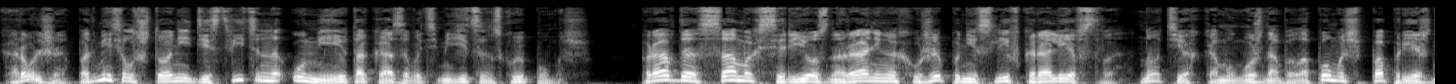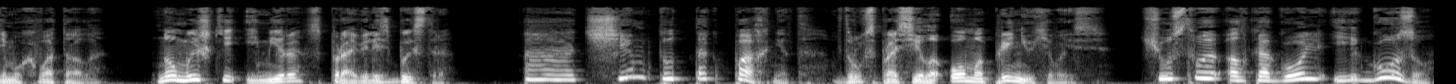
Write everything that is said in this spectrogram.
Король же подметил, что они действительно умеют оказывать медицинскую помощь. Правда, самых серьезно раненых уже понесли в королевство, но тех, кому нужна была помощь, по-прежнему хватало. Но мышки и Мира справились быстро. «А чем тут так пахнет?» — вдруг спросила Ома, принюхиваясь. «Чувствую алкоголь и гозу».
